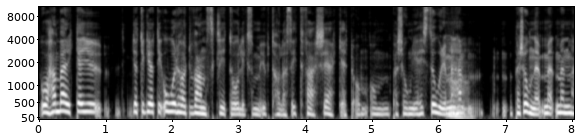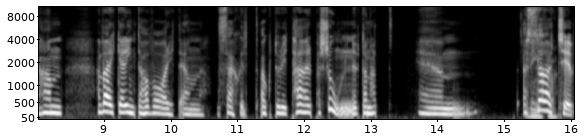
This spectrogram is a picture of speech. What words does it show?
Och han verkar ju, jag tycker att det är oerhört vanskligt att liksom uttala sig tvärsäkert om, om personliga historier, men Mm. han, personer, men, men han, han verkar inte ha varit en särskilt auktoritär person, utan att bra. assertive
